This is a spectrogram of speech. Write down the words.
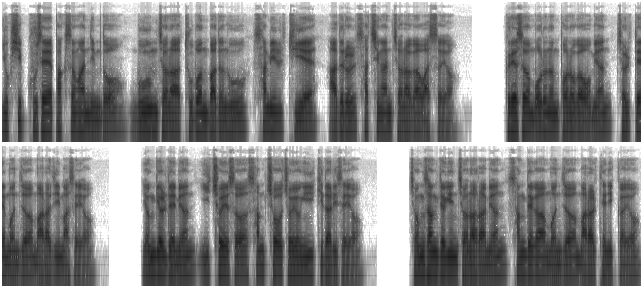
69세 박성환 님도 무음 전화 두 번 받은 후 3일 뒤에 아들을 사칭한 전화가 왔어요. 그래서 모르는 번호가 오면 절대 먼저 말하지 마세요. 연결되면 2초에서 3초 조용히 기다리세요. 정상적인 전화라면 상대가 먼저 말할 테니까요.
